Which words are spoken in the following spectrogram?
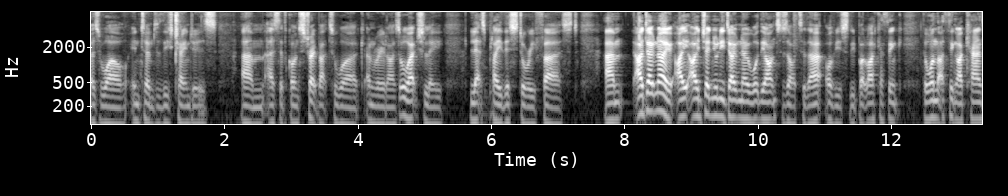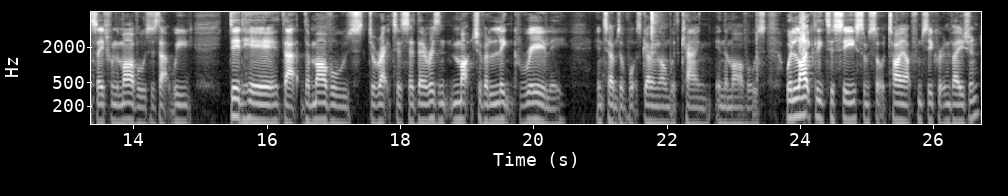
as well in terms of these changes um, as they've gone straight back to work and realized oh actually let's play this story first um, I don't know. I, I genuinely don't know what the answers are to that, obviously. But like I think the one that I think I can say from the Marvels is that we did hear that the Marvel's director said there isn't much of a link really in terms of what's going on with Kang in the Marvels. We're likely to see some sort of tie up from Secret Invasion,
